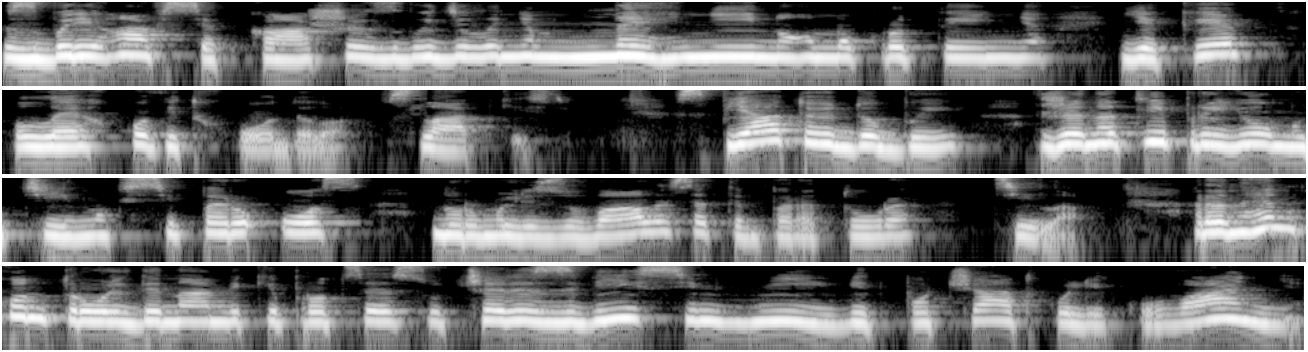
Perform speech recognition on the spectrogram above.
зберігався кашель з виділенням негнійного мокротиння, яке легко відходило, слабкість. З п'ятої доби вже на тлі прийому тімоксі пероос нормалізувалася температура тіла. Рентген-контроль динаміки процесу через 8 днів від початку лікування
